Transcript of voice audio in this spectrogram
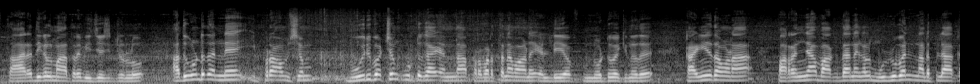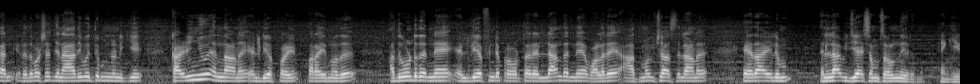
സ്ഥാരതികൾ മാത്രമേ വിജയിച്ചിട്ടുള്ളൂ. അതുകൊണ്ട് തന്നെ ഇപ്രാവശ്യം ഭൂരിപക്ഷം കൂട്ടുക എന്ന പ്രവർത്തനമാണ് എൽ ഡി എഫ് മുന്നോട്ട് വയ്ക്കുന്നത്. കഴിഞ്ഞ തവണ പറഞ്ഞ വാഗ്ദാനങ്ങൾ മുഴുവൻ നടപ്പിലാക്കാൻ ഇടതുപക്ഷ ജനാധിപത്യ മുന്നണിക്ക് കഴിഞ്ഞു എന്നാണ് എൽ ഡി എഫ് പറയുന്നത്. അതുകൊണ്ട് തന്നെ എൽ ഡി എഫിന്റെ പ്രവർത്തകരെല്ലാം തന്നെ വളരെ ആത്മവിശ്വാസത്തിലാണ്. ഏതായാലും എല്ലാ വിജയാശംസകളും നേരുന്നു. താങ്ക്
